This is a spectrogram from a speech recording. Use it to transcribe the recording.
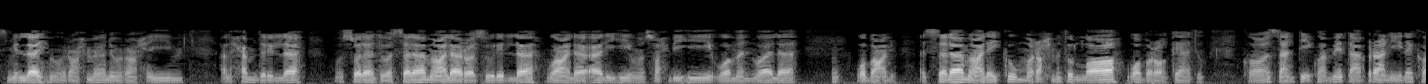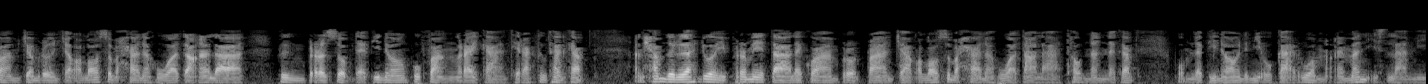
بسم الله الرحمن الرحيم الحمد لله والصلاة والسلام على رسول الله وعلى آله وصحبه ومن والاه وبعد السلام عليكم ورحمة الله وبركاته ขอสันติความเมตตาปราณีและความจำเริญจากอัลลอฮฺ سبحانه และ تعالى พึงประสบแด่พี่น้องผู้ฟังรายการที่รักทุกท่านครับ อัลฮัมดุลิลละด้วยพระเมตตาและความโปรดปรานจากอัลลอฮฺสุบฮานะฮุวาตาลาเท่านั้นนะครับ ผมและพี่น้องได้มีโอกาสร่วมอามันอิสลามี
